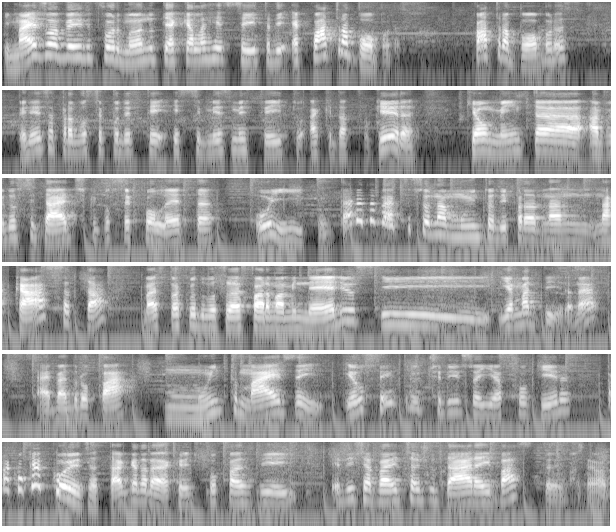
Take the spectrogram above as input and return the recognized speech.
E mais uma vez informando, tem aquela receita ali, é quatro abóboras. Quatro abóboras beleza? Para você poder ter esse mesmo efeito aqui da fogueira, que aumenta a velocidade que você coleta o item, tá? Não vai funcionar muito ali pra, na, na caça, tá? Mas para quando você vai farmar minérios e, e a madeira, né? Aí vai dropar muito mais aí. Eu sempre utilizo aí a fogueira para qualquer coisa, tá, galera? Que a gente for fazer aí, ele já vai te ajudar aí bastante, né?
